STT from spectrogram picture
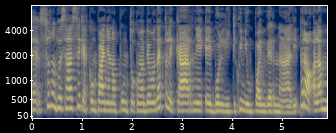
Eh, sono due salse che accompagnano appunto, come abbiamo detto, le carni e i bolliti, quindi un po' invernali. Però Alan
